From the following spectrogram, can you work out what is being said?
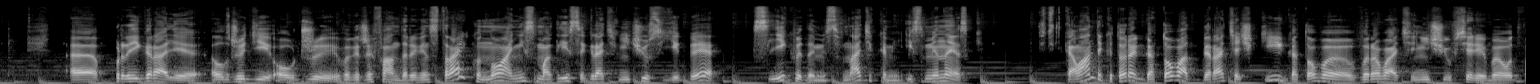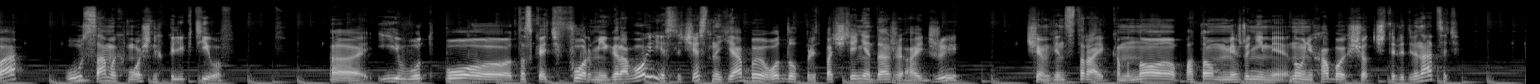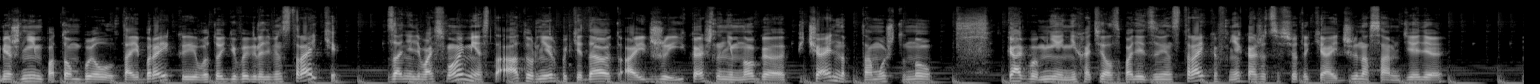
проиграли LGD, OG, VGJ Thunder и Винстрайку, но они смогли сыграть в ничью с EG, с Ликвидами, с Фнатиками и с Минески. Команды, которые готовы отбирать очки, готовы вырывать ничью в серии BO2 у самых мощных коллективов. Э, и вот по, так сказать, форме игровой, если честно, я бы отдал предпочтение даже IG, чем Винстрайком, но потом между ними, ну, у них обоих счет 4-12, между ними потом был тайбрейк, и в итоге выиграли Винстрайки, заняли восьмое место, а турнир покидают IG. И, конечно, немного печально, потому что, ну, как бы мне не хотелось болеть за Винстрайков, мне кажется, все-таки IG на самом деле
